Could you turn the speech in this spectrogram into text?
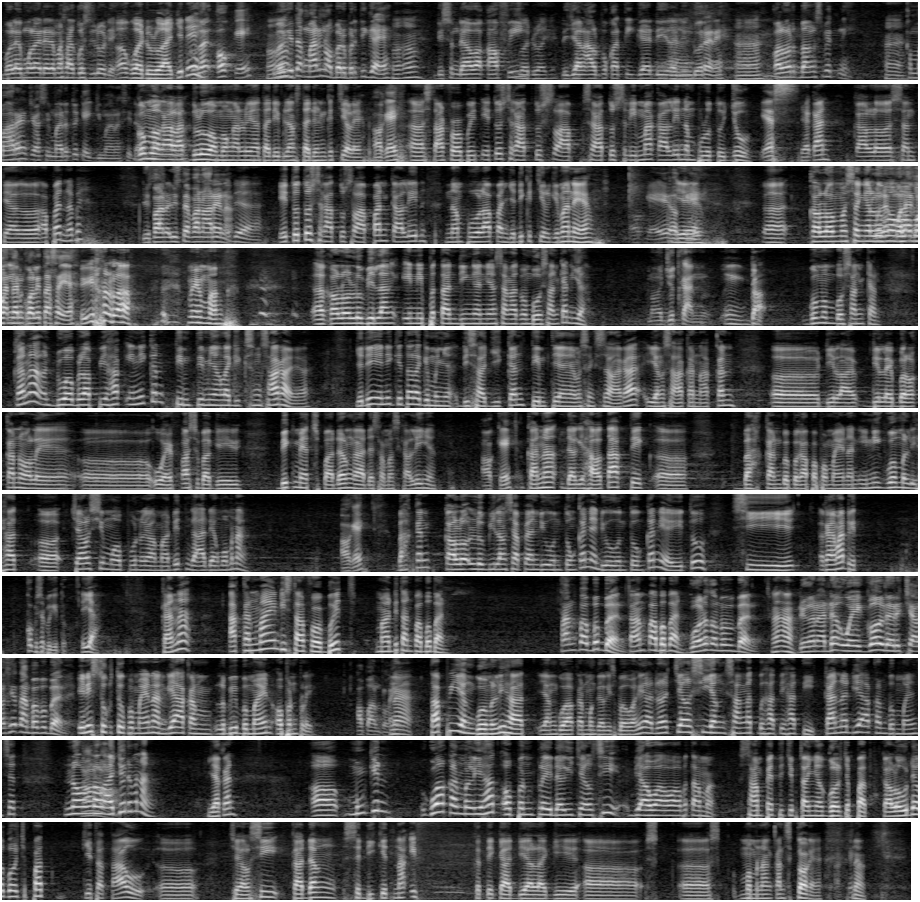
boleh mulai dari Mas Agus dulu deh. Oh, gua dulu aja deh. Oke, Mulai kita kemarin nobar bertiga ya. Heeh. Di Sendawa Coffee, di Jalan Alpukat 3 di Tanjung Duren ya. Ah. Kalau menurut Bang Smith nih, Ah. kemarin Chelsea Madrid tuh kayak gimana sih? Gue mau ralat dulu omongan lu yang tadi bilang stadion kecil ya. Oke. Eh, Stamford Bridge itu 100 lap- 105 kali 67. Yes, Ya kan? Kalau Santiago apa namanya? di, di Stefano Arena. Oke, Udah. Itu tuh 108 kali 68. Jadi kecil gimana ya? oke. Iya. Eh, kalau misalnya lu mau mulai ngomongin kualitas saya. Iyalah, memang. Eh, kalau lu bilang ini pertandingan yang sangat membosankan, ya Mengejutkan. enggak. Gue membosankan. Karena dua belah pihak ini kan tim-tim yang lagi sengsara ya. Jadi ini kita lagi disajikan tim-tim yang sengsara yang seakan-akan eh, dila- dilabelkan oleh eh, UEFA sebagai big match padahal nggak ada sama sekalinya. Oke. Karena dari hal taktik eh, bahkan beberapa permainan ini gue melihat eh, Chelsea maupun Real Madrid nggak ada yang mau menang. Oke. Bahkan kalau lu bilang siapa yang diuntungkan, yang diuntungkan yaitu si Real Madrid. Kok bisa begitu? Iya. Karena akan main di Stamford Bridge Madrid tanpa beban. Tanpa beban. Tanpa beban. Gua tanpa beban. Ah. Dengan ada away goal dari Chelsea tanpa beban. Ini struktur permainan dia akan lebih bermain open play. Open play. Nah, tapi yang gue melihat, yang gue akan menggarisbawahi adalah Chelsea yang sangat berhati-hati karena dia akan bermindset 0-0 0-0. aja udah menang. Ya kan? Eh, mungkin gue akan melihat open play dari Chelsea di awal-awal pertama sampai terciptanya gol cepat. Kalau udah gol cepat, kita tahu eh, Chelsea kadang sedikit naif ketika dia lagi eh, eh, sk- memenangkan skor ya. Nah,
